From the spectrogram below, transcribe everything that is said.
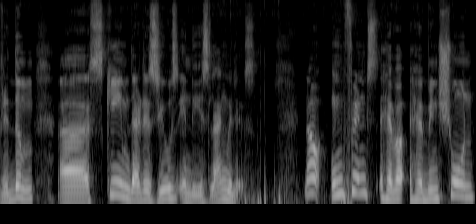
rhythm uh, scheme that is used in these languages. Now, infants have, have been shown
